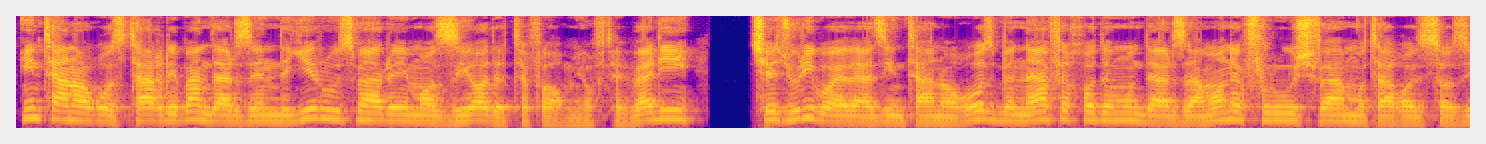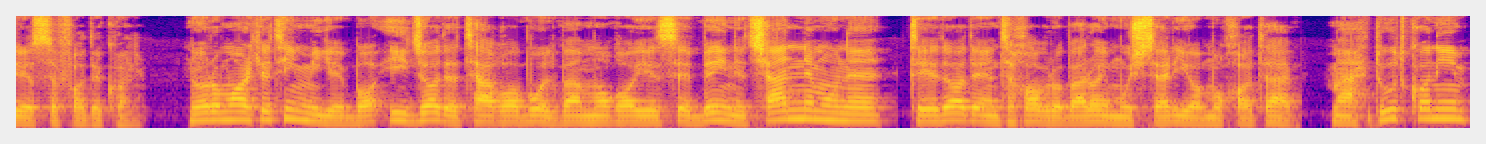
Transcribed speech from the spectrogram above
این تناقض تقریبا در زندگی روزمره ما زیاد اتفاق میافته ولی چجوری باید از این تناقض به نفع خودمون در زمان فروش و متقاعدسازی استفاده کنیم؟ neuromarketing میگه با ایجاد تقابل و مقایسه بین چند نمونه تعداد انتخاب رو برای مشتری یا مخاطب محدود کنیم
